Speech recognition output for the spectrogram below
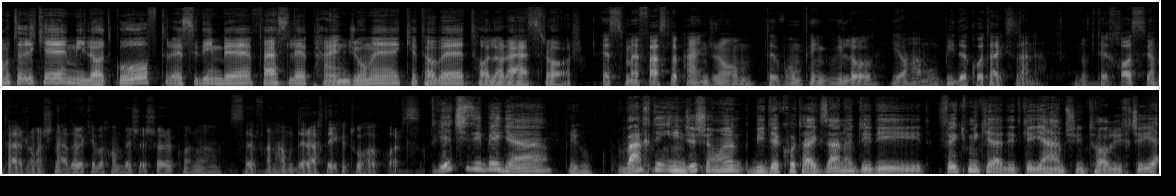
همونطوری که میلاد گفت رسیدیم به فصل پنجم کتاب تالار اسرار. اسم فصل پنجم The Womping Willow یا همون بید کتک زنه. نکته خاصی هم ترجمهش نداره که بخوام بهش اشاره کنم. صرفا همون درختیه که تو هاگوارتس. یه چیزی بگم. بگو. وقتی اینجا شما بید کتک زن رو دیدید فکر می‌کردید که یه همچین تاریخچه یه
